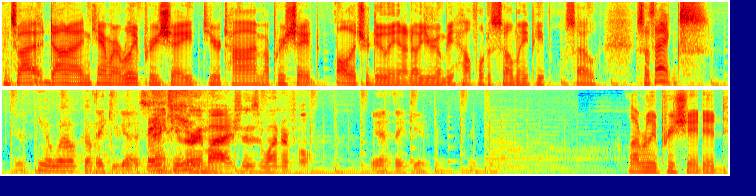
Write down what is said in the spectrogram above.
And so, I, Donna and Cameron, I really appreciate your time. I appreciate all that you're doing. I know you're going to be helpful to so many people. So, so thanks. You're welcome. Thank you, guys. Thank, thank you. you very much. This is wonderful. Yeah, thank you. Thank you. Well, I really appreciated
